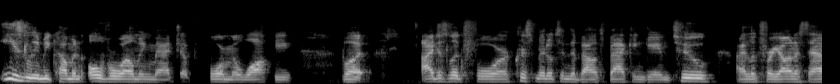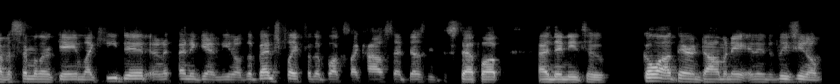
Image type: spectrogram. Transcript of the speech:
easily become an overwhelming matchup for Milwaukee. But I just look for Khris Middleton to bounce back in game two. I look for Giannis to have a similar game like he did. And, and again, you know, the bench play for the Bucks, like Kyle said, does need to step up and they need to go out there and dominate and at least, you know,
